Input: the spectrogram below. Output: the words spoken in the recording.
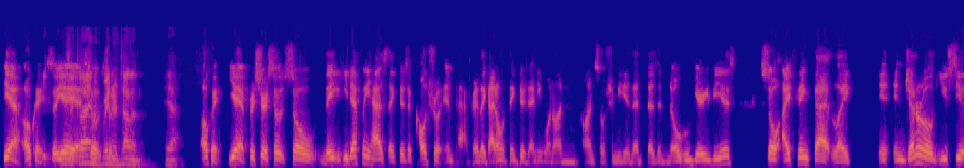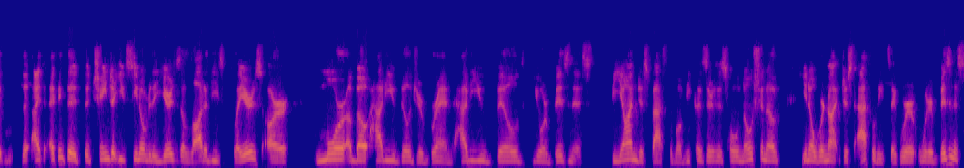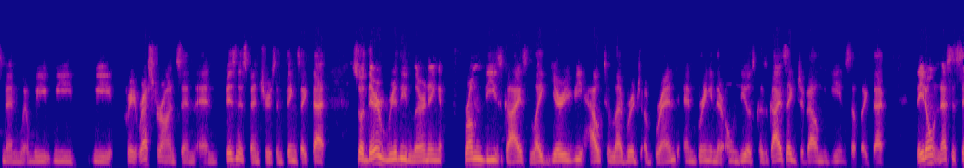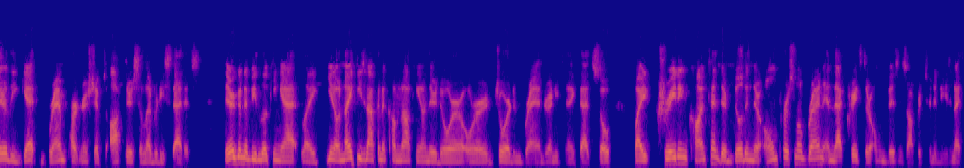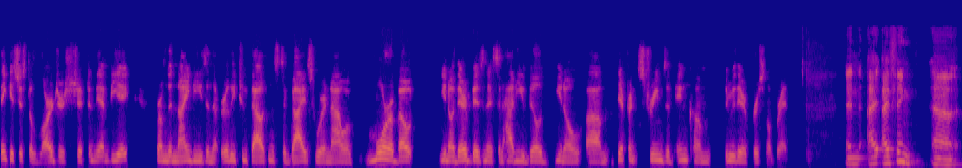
Yeah. Okay. So yeah, he's a client so, so, Talent. Yeah. Okay. Yeah, for sure. So so they he definitely has like there's a cultural impact, right? Like I don't think there's anyone on on social media that doesn't know who Gary Vee is. So I think that like in, in general, you see it. I, I think that the change that you've seen over the years is a lot of these players are more about how do you build your brand, how do you build your business beyond just basketball, because there's this whole notion of you know we're not just athletes, like we're we're businessmen when we we we create restaurants and and business ventures and things like that. So they're really learning from these guys like Gary Vee how to leverage a brand and bring in their own deals. Because guys like JaVale McGee and stuff like that, they don't necessarily get brand partnerships off their celebrity status. They're going to be looking at like, you know, Nike's not going to come knocking on their door or Jordan brand or anything like that. So by creating content, they're building their own personal brand and that creates their own business opportunities. And I think it's just a larger shift in the NBA from the 90s and the early 2000s to guys who are now more about you know their business and how do you build you know um, different streams of income through their personal brand and i, I think uh,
